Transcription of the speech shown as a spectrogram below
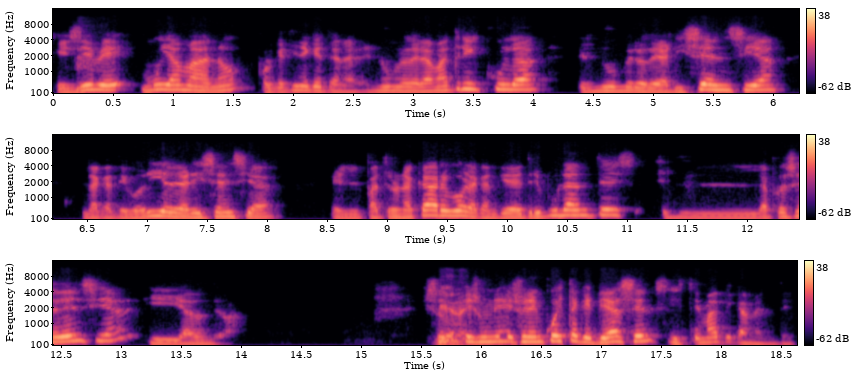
que lleve muy a mano, porque tiene que tener el número de la matrícula, el número de la licencia, la categoría de la licencia el patrón a cargo, la cantidad de tripulantes, la procedencia y a dónde va. es, una, encuesta que te hacen sistemáticamente.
